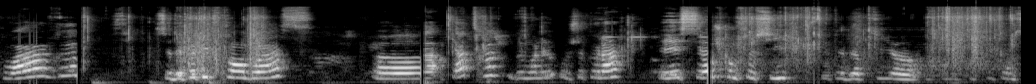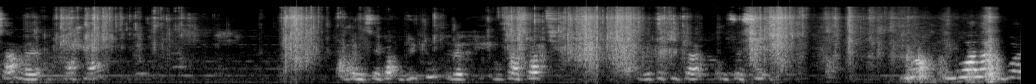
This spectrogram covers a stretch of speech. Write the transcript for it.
poivre. C'est des petites framboises. Euh, 4 de moelle au chocolat. Et c'est comme ceci. C'était des petits, euh, des petits comme ça, mais franchement, je ne sais pas du tout. Le, enfin, soit des petits pains comme ceci. Voilà, voilà.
